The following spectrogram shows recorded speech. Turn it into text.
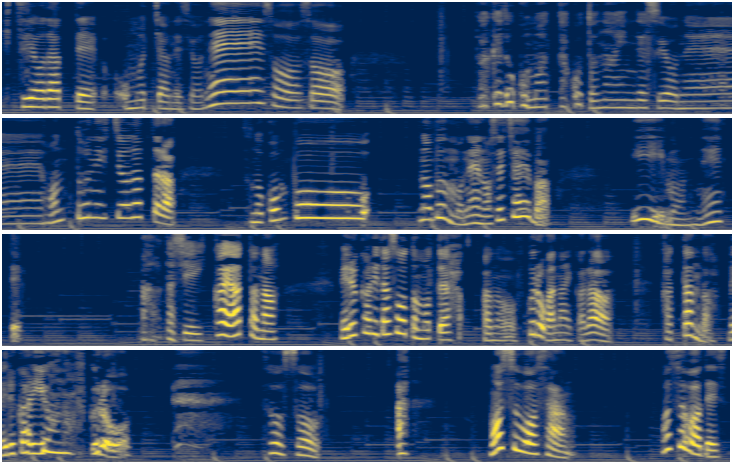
必要だって思っちゃうんですよね。そうそう。だけど困ったことないんですよね。本当に必要だったら、その梱包の分もね、載せちゃえばいいもんねって。あ、私一回あったな。メルカリ出そうと思って、あの、袋がないから、買ったんだ。メルカリ用の袋を。そうそう。あ、モスウォさん。モスウォです。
